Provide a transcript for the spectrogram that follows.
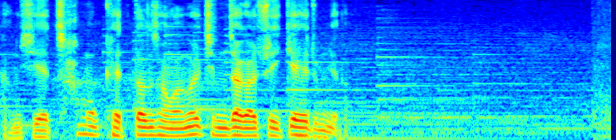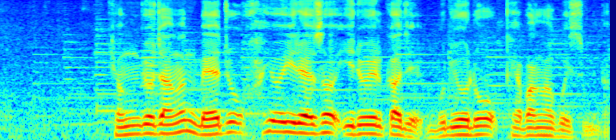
당시에 참혹했던 상황을 짐작할 수 있게 해줍니다. 경교장은 매주 화요일에서 일요일까지 무료로 개방하고 있습니다.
